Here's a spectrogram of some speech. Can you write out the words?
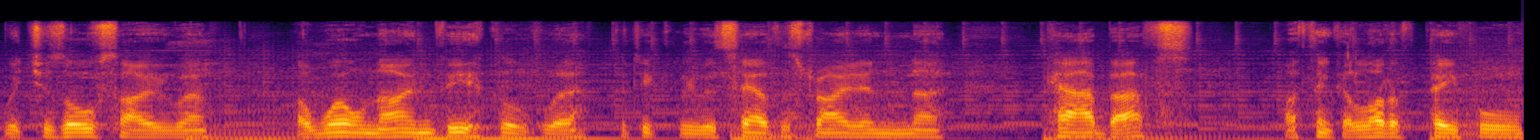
which is also uh, a well-known vehicle, uh, particularly with South Australian uh, car buffs. I think a lot of people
